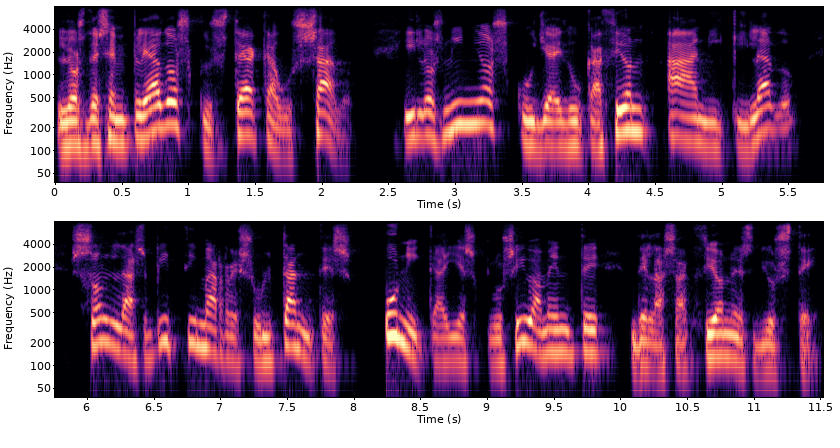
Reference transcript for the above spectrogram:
los desempleados que usted ha causado y los niños cuya educación ha aniquilado son las víctimas resultantes única y exclusivamente de las acciones de usted.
